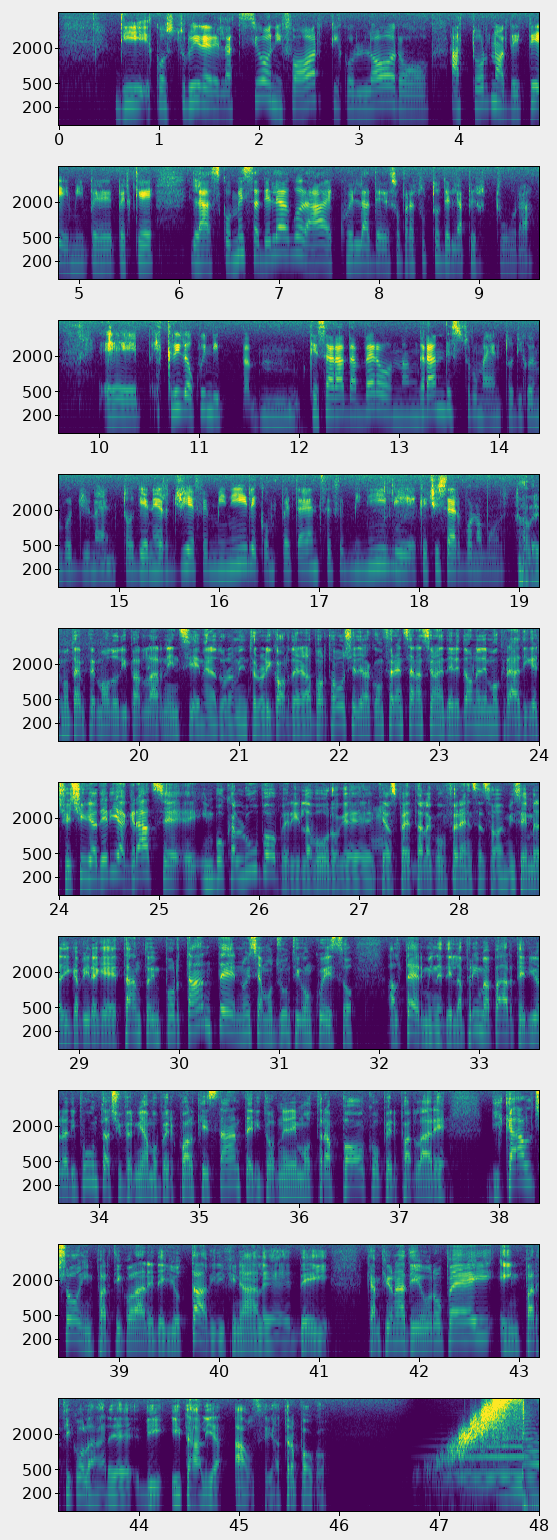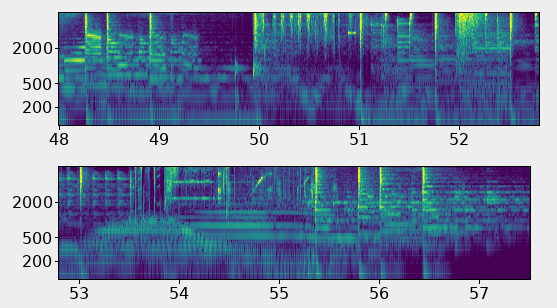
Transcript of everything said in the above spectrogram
di costruire relazioni forti con loro attorno a dei temi, perché la scommessa dell'Agora è quella de, soprattutto dell'apertura. E, e credo quindi mh, che sarà davvero un, un, grande strumento di coinvolgimento, di energie femminili, competenze femminili che ci servono molto. Avremo tempo e modo di parlarne insieme naturalmente, lo ricordo, era la portavoce della Conferenza Nazionale delle Donne Democratiche Cecilia Deria, grazie e in bocca al lupo per il lavoro che, eh. che aspetta la conferenza, insomma mi sembra di capire che è tanto importante importante. Noi siamo giunti con questo al termine della prima parte di Ora di Punta, ci fermiamo per qualche istante, ritorneremo tra poco per parlare di calcio, in particolare degli ottavi di finale dei campionati europei e in particolare di Italia-Austria. Tra poco.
